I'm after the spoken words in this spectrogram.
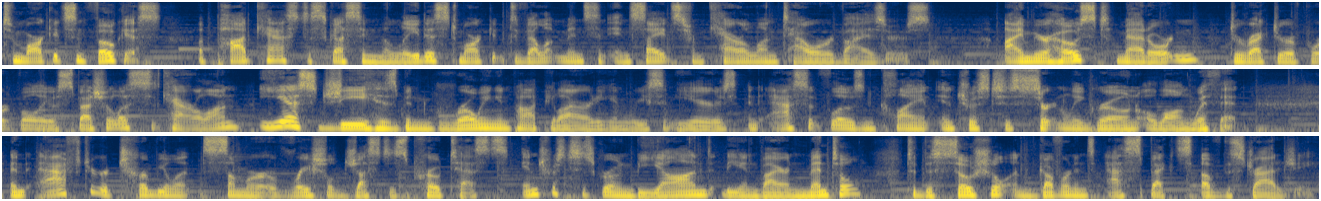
to Markets in Focus, a podcast discussing the latest market developments and insights from Carillon Tower Advisors. I'm your host, Matt Orton, Director of Portfolio Specialists at Carillon. ESG has been growing in popularity in recent years, and asset flows and client interest has certainly grown along with it. And after a turbulent summer of racial justice protests, interest has grown beyond the environmental to the social and governance aspects of the strategy.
